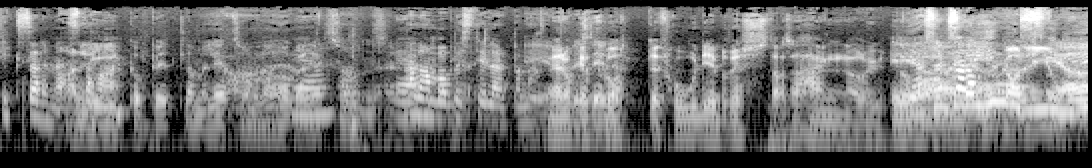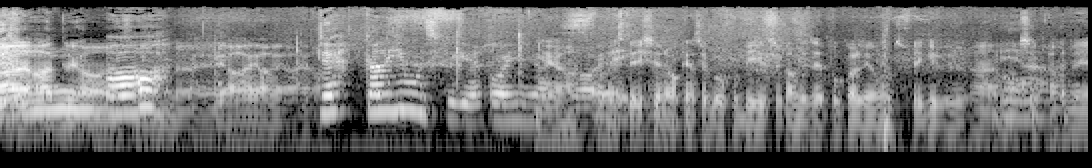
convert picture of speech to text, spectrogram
Fikser det Han meste, han. liker å putle med litt sånn lager Ja, litt sånn ja. Eller han bare bestiller det på nett. Ja. med noen bestiller. flotte, frodige bryster som henger ute. Ja, så gallionsfigur. gallion. Ja, sånn eh, Ja, ja, ja. ja. Du, gallionsfigur. Oi, oi, oi. Hvis det ikke er noen som går forbi, så kan vi se på gallionsfiguren. Og så kan vi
